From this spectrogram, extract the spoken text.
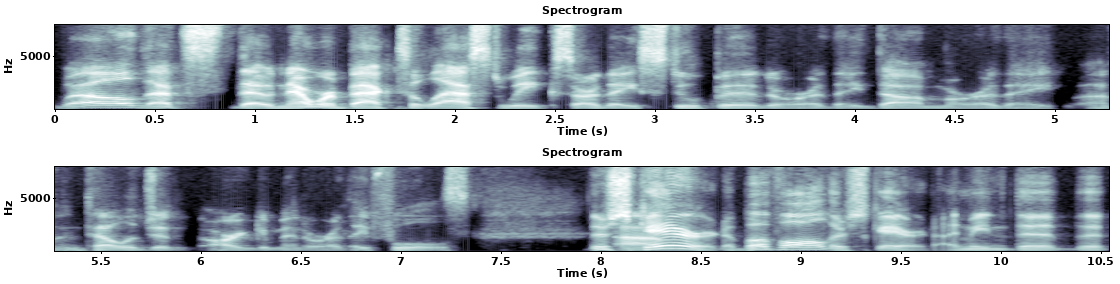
Well, that's that. Now we're back to last week's. Are they stupid or are they dumb or are they unintelligent argument or are they fools? They're um, scared. Um, Above all, they're scared. I mean, the the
